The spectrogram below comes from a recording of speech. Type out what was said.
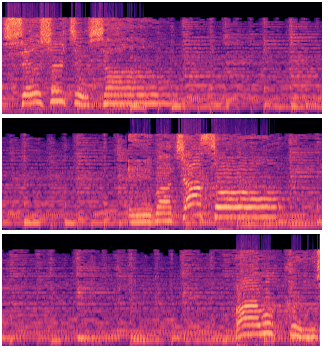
现实就像一把枷锁，把我困住。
